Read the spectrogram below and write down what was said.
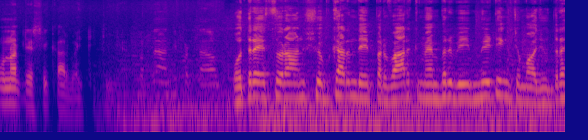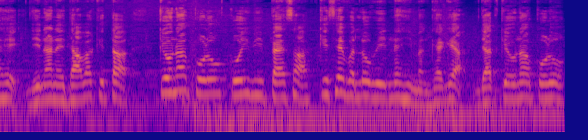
ਉਹਨਾਂ ਤੇ ਅਸੀਂ ਕਾਰਵਾਈ ਕੀਤੀ ਹੈ ਪ੍ਰਧਾਨ ਦੀ ਪੜਤਾਲ ਉਧਰ ਇਸ ਦੌਰਾਨ ਸ਼ੁਭਕਰਨ ਦੇ ਪਰਿਵਾਰਕ ਮੈਂਬਰ ਵੀ ਮੀਟਿੰਗ 'ਚ ਮੌਜੂਦ ਰਹੇ ਜਿਨ੍ਹਾਂ ਨੇ ਦਾਅਵਾ ਕੀਤਾ ਕਿ ਉਹਨਾਂ ਕੋਲੋਂ ਕੋਈ ਵੀ ਪੈਸਾ ਕਿਸੇ ਵੱਲੋਂ ਵੀ ਨਹੀਂ ਮੰਗਿਆ ਗਿਆ ਜਦਕਿ ਉਹਨਾਂ ਕੋਲੋਂ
